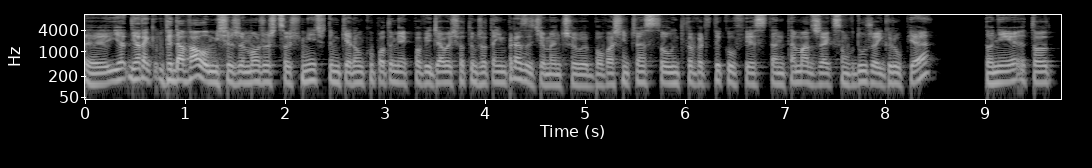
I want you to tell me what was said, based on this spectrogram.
y, ja, ja tak wydawało mi się, że możesz coś mieć w tym kierunku po tym, jak powiedziałeś o tym, że te imprezy cię męczyły, bo właśnie często u introwertyków jest ten temat, że jak są w dużej grupie, to nie, to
